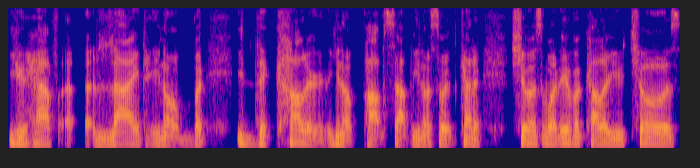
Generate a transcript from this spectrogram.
you have a, a, light, you know, but the color, you know, pops up, you know, so it kind of shows whatever color you chose.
